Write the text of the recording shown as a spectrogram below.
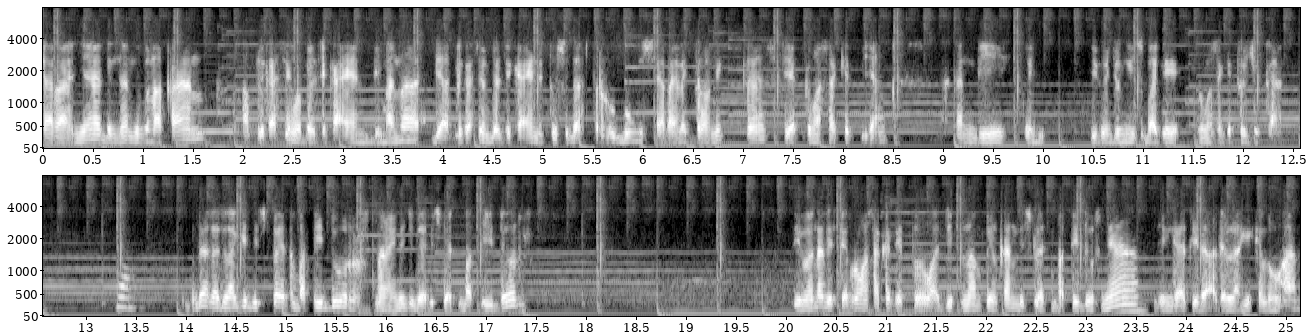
caranya dengan menggunakan aplikasi mobil CKN, di mana di aplikasi mobil CKN itu sudah terhubung secara elektronik ke setiap rumah sakit yang akan dikunjungi sebagai rumah sakit rujukan. Ya. Kemudian ada lagi display tempat tidur. Nah ini juga display tempat tidur di mana di setiap rumah sakit itu wajib menampilkan display tempat tidurnya sehingga tidak ada lagi keluhan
